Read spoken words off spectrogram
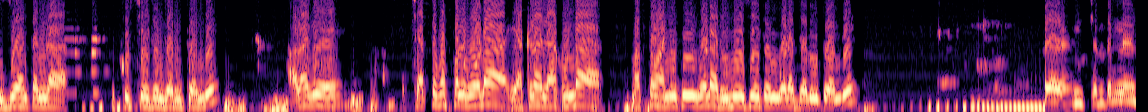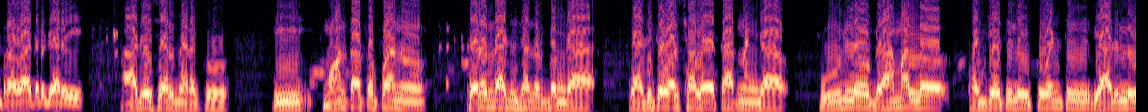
విజయవంతంగా పూర్తి చేయడం జరుగుతుంది. అలాగే చెత్త కుప్పలు కూడా ఎక్కడా లేకుండా మొత్తం అన్నిటిని కూడా రిమూవ్ చేయడం కూడా జరుగుతోంది. చింతమనేని ప్రభాకర్ గారి ఆదేశాల మేరకు ఈ మోంతా తుఫాను తీరం దాటిన సందర్భంగా అధిక వర్షాల కారణంగా ఊళ్ళో గ్రామాల్లో పంచాయతీలు ఎటువంటి వ్యాధులు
